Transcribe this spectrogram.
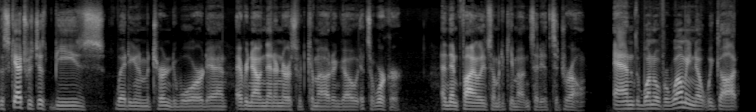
The sketch was just bees waiting in a maternity ward, and every now and then a nurse would come out and go, It's a worker. And then finally somebody came out and said, It's a drone. And the one overwhelming note we got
